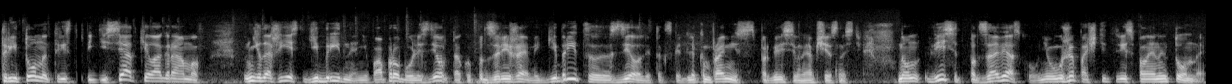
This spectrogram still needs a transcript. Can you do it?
3 э, тонны 350 килограммов. У них даже есть гибридные. Они попробовали сделать такой подзаряжаемый гибрид. Сделали, так сказать, для компромисса с прогрессивной общественностью. Но он весит под завязку. У него уже почти 3,5 тонны.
